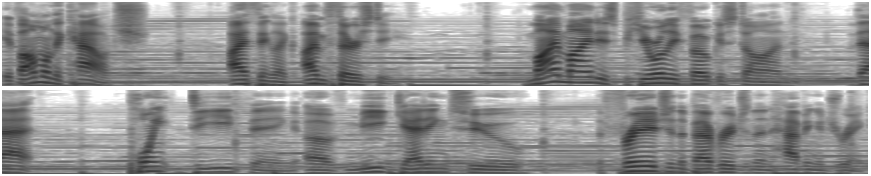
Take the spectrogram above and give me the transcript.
If I'm on the couch, I think like I'm thirsty. My mind is purely focused on that point D thing of me getting to the fridge and the beverage and then having a drink.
